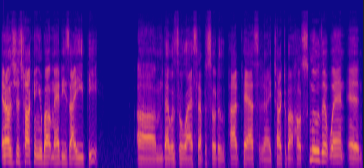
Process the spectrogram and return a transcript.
and I was just talking about Maddie's IEP. Um, that was the last episode of the podcast, and I talked about how smooth it went and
